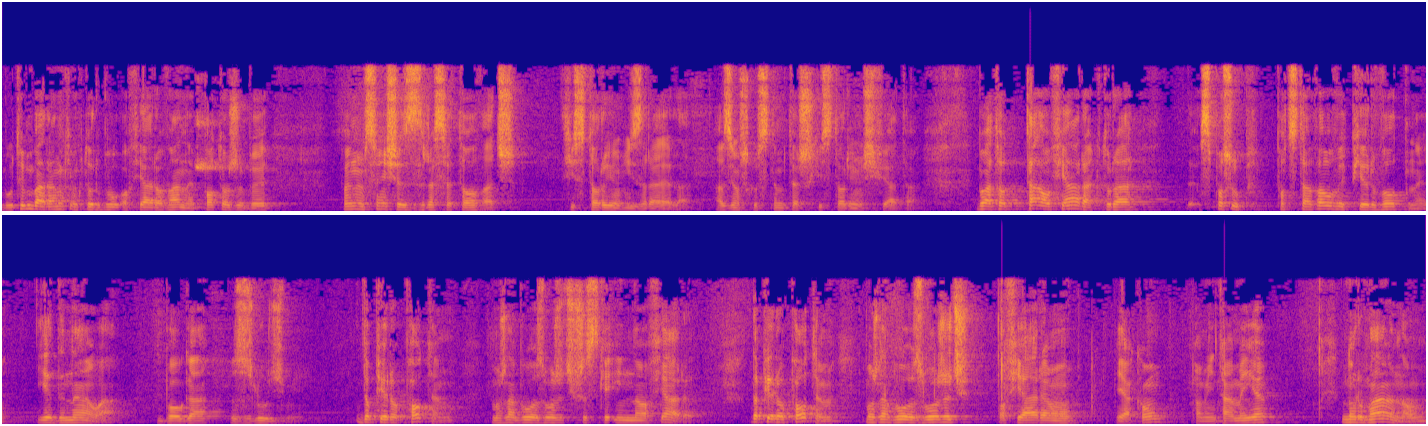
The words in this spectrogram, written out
był tym barankiem, który był ofiarowany po to, żeby w pewnym sensie zresetować historię Izraela, a w związku z tym też historię świata. Była to ta ofiara, która w sposób podstawowy, pierwotny jednała Boga z ludźmi. Dopiero potem można było złożyć wszystkie inne ofiary. Dopiero potem można było złożyć ofiarę jaką? Pamiętamy je? normalną,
